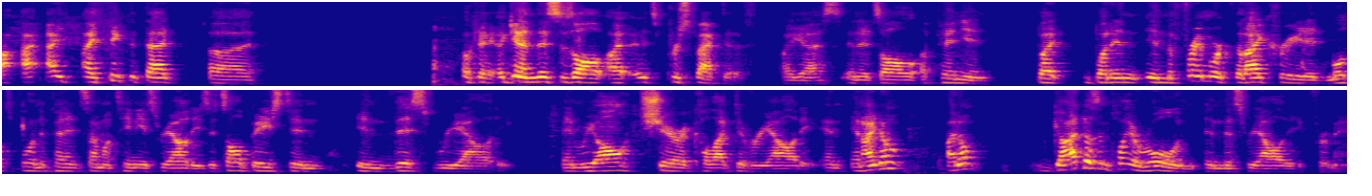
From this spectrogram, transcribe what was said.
I, I I think that that uh, okay again this is all I it's perspective I guess and it's all opinion. But but in in the framework that I created multiple independent simultaneous realities it's all based in in this reality. And we all share a collective reality. And and I don't I don't God doesn't play a role in, in this reality for me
